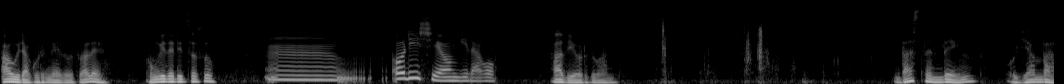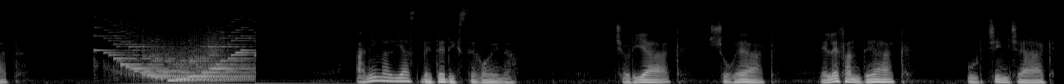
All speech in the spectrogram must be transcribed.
Hau irakurri nahi dut, bale? Ongi deritzozu? Mm, horixe ongi dago. Adi orduan. Bazen behin, oian bat, animaliaz beterik zegoena. Txoriak, sugeak, elefanteak, urtsintxak,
